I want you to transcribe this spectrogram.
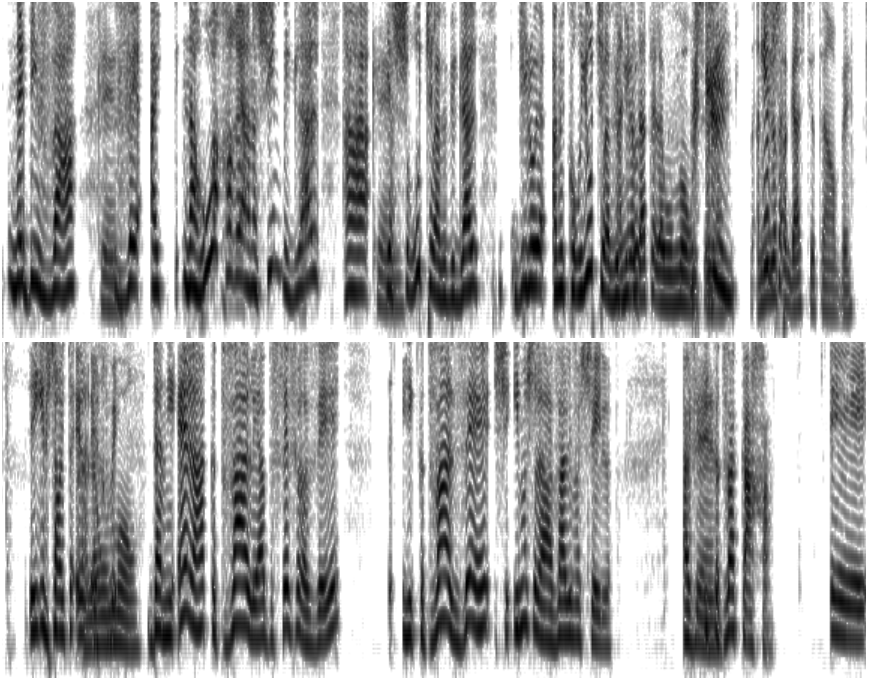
ונדיבה, כן. ונהו אחרי האנשים בגלל כן. הישרות שלה ובגלל גילוי המקוריות שלה. אני יודעת על ההומור שלה. אני לא פגשתי אותה הרבה. אי אפשר לתאר על איך. ההומור. דניאלה כתבה עליה בספר הזה, היא כתבה על זה שאימא שלה אהבה לבשל. אז כן. היא כתבה ככה, אה,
